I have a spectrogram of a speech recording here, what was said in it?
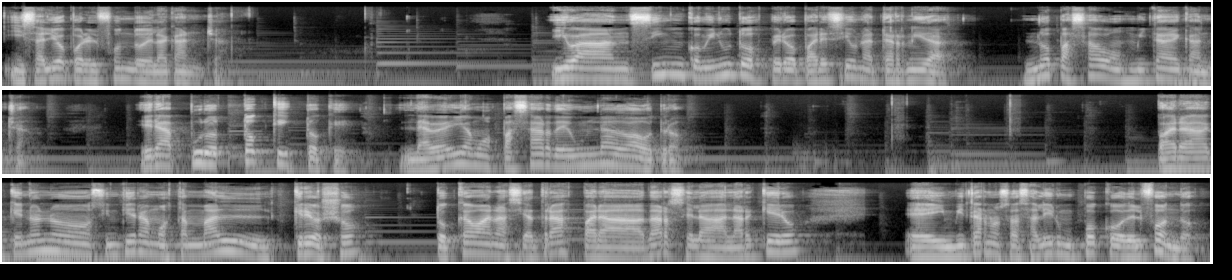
y salió por el fondo de la cancha. Iban cinco minutos pero parecía una eternidad. No pasábamos mitad de cancha. Era puro toque y toque. La veíamos pasar de un lado a otro. Para que no nos sintiéramos tan mal, creo yo, tocaban hacia atrás para dársela al arquero e invitarnos a salir un poco del fondo.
